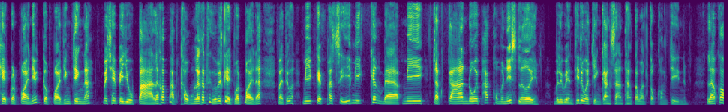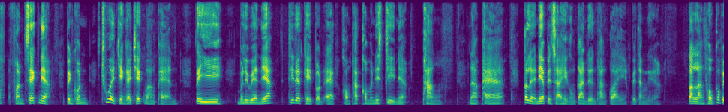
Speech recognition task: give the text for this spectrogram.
เขตปลดปล่อยนี่ปลดปล่อยจริงๆนะไม่ใช่ไปอยู่ป่าแล้วก็ปักธงแล้วก็ถือว่าเป็นเขตปลดปล่อยนะหมายถึงว่ามีเก็บภาษีมีเครื่องแบบมีจัดการโดยพรรคคอมมิวนิสต์เลย บริเวณที่เรียกว่าจิงก้างซานทางตะวันตกของจีน แล้วก็ฟอนเซกเนี่ยเป็นคนช่วยเจียงไคเชกวางแผน ตีบริเวณเนี้ยที่เรียกเขตปลดแอกของพรรคคอมมิวนิสต์จีนเนี่ยพังนะแพ้ ก็เลยเนี่ยเป็นสาเหตุของการเดินทางไกลไปทางเหนือ ตอนหลังผมก็ไป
